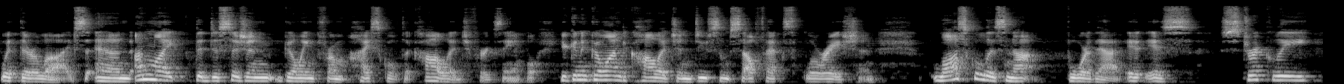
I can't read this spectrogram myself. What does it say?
with their lives. And unlike the decision going from high school to college, for example, you're going to go on to college and do some self exploration. Law school is not for that. It is strictly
